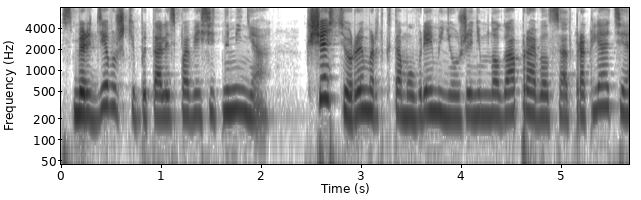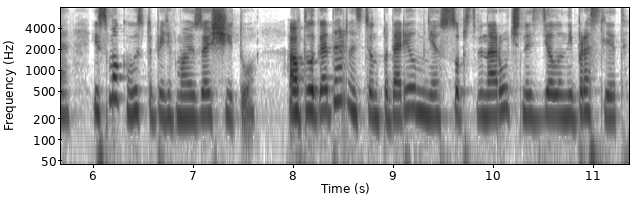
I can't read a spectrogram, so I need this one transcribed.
Смерть девушки пытались повесить на меня. К счастью, Рэмерт к тому времени уже немного оправился от проклятия и смог выступить в мою защиту. А в благодарность он подарил мне собственноручно сделанный браслет.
